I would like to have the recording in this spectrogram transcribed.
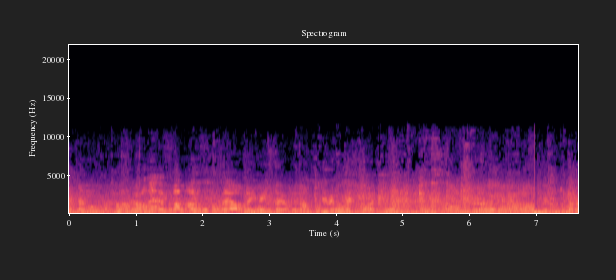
저는 누가 다루고 주세요. 저 입에 있어요. 입에 오래 식어가지고. 궁금하다.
